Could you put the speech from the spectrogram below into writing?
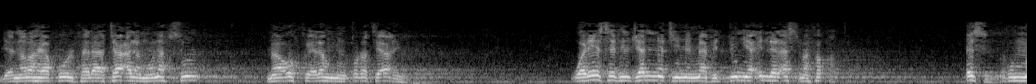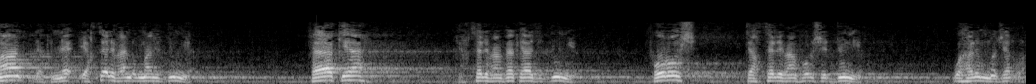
لأن الله يقول فلا تعلم نفس ما أخفي لهم من قرة أعين. وليس في الجنة مما في الدنيا إلا الأسمى فقط. اسم رمان لكن يختلف عن رمان الدنيا. فاكهة يختلف عن فاكهة الدنيا. فرش تختلف عن فرش الدنيا. وهلم جرا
